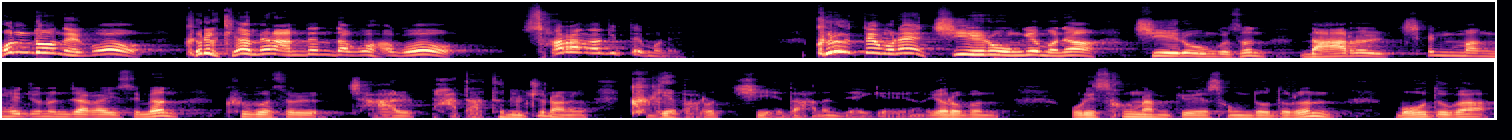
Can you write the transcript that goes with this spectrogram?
혼도 내고 그렇게 하면 안 된다고 하고 사랑하기 때문에 그렇기 때문에 지혜로운 게 뭐냐? 지혜로운 것은 나를 책망해 주는 자가 있으면 그것을 잘 받아들일 줄 아는 것. 그게 바로 지혜다 하는 얘기예요. 여러분, 우리 성남교회 성도들은 모두가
